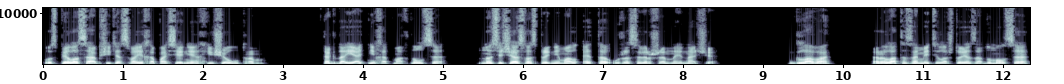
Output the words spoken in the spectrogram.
успела сообщить о своих опасениях еще утром. Тогда я от них отмахнулся, но сейчас воспринимал это уже совершенно иначе. «Глава?» — Релата заметила, что я задумался,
